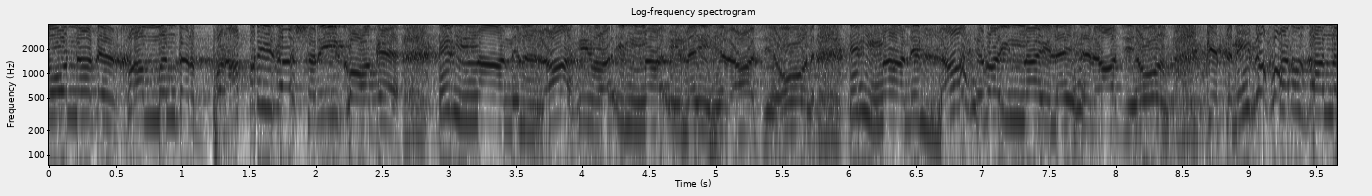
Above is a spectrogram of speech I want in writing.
تو دے غم اندر برابری دا شریک ہو گئے۔ انا للہ و انا الیہ راجعون۔ انا للہ و انا الیہ راجعون۔ کتنی دفعہ روزانہ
